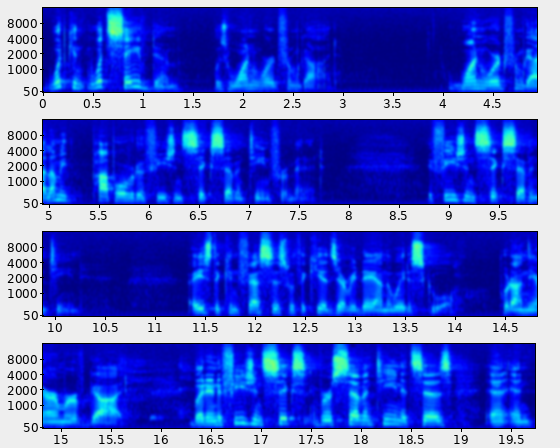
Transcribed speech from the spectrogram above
what, can, what saved him was one word from God. One word from God. Let me pop over to Ephesians 6 17 for a minute. Ephesians 6 17. I used to confess this with the kids every day on the way to school. Put on the armor of God. But in Ephesians 6, verse 17, it says, and, and,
